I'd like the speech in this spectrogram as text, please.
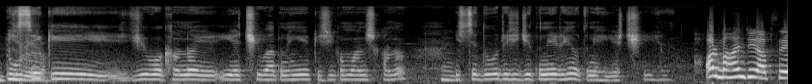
किसी की जीव खाना ये ये अच्छी बात नहीं है किसी का मांस खाना इससे दूर ही जितनी रहे उतनी ही अच्छी है। और महान जी आपसे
